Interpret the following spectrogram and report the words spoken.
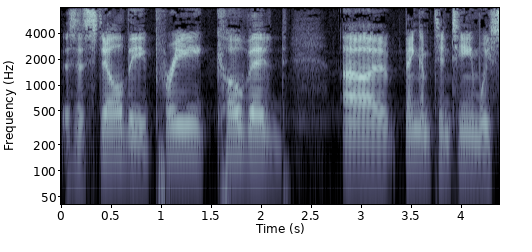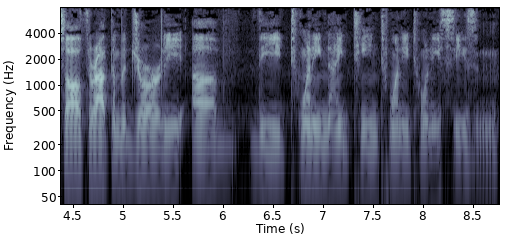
This is still the pre-COVID uh, Binghamton team we saw throughout the majority of the 2019-2020 season.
